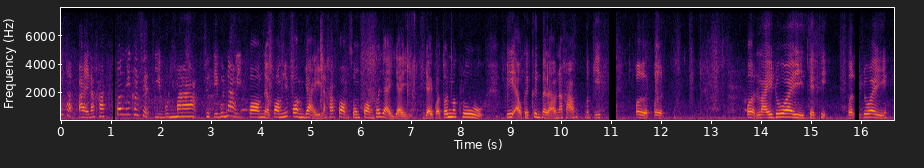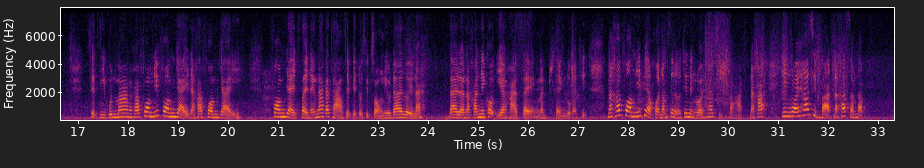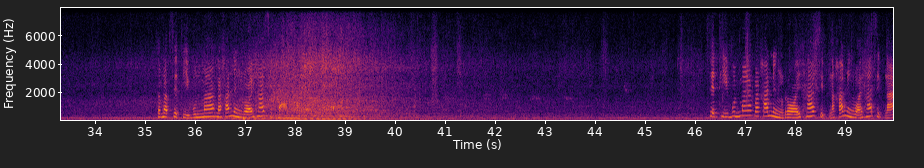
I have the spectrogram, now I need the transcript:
นถัดไปนะคะ ต้นนี้คือเศรษฐีบุญมากเศรษฐีบุญนาคอีกฟอร์มเนี่ยฟอร์มนี้ฟอร์มใหญ่นะคะฟอร์มทรงฟอร์มเขาใหญ่ใหญ่ใหญ่กว่าต้นมะครูพี่แอลเคยขึ้นไปแล้วนะคะ เมื่อกี้เปิดเปิด เปิดไลฟ์ด้วยเศรษฐีเปิดด้วยเศรษฐีบุญมากนะคะ ฟอร์มนี้ฟอร์มใหญ่นะคะ ฟอร์มใหญ่ ฟอร์มใหญ่ใส่ในหน้ากระถาง11หรือ12 นิ้วได้เลยนะ ได้แล้วนะคะ นี่เขาเอียงหาแสงนะแสงดวงอาทิตย์นะคะฟอร์มนี้พี่อยากขอนำเสนอที่ 150 บาทนะคะ 150 บาทนะคะสำหรับสำหรับเศรษฐีบุญมากนะคะ 150 บาทค่ะเศรษฐีบุญมากนะคะ 150 นะคะ 150 นะ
